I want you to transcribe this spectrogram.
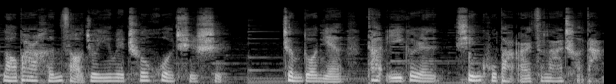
老伴儿很早就因为车祸去世，这么多年他一个人辛苦把儿子拉扯大。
